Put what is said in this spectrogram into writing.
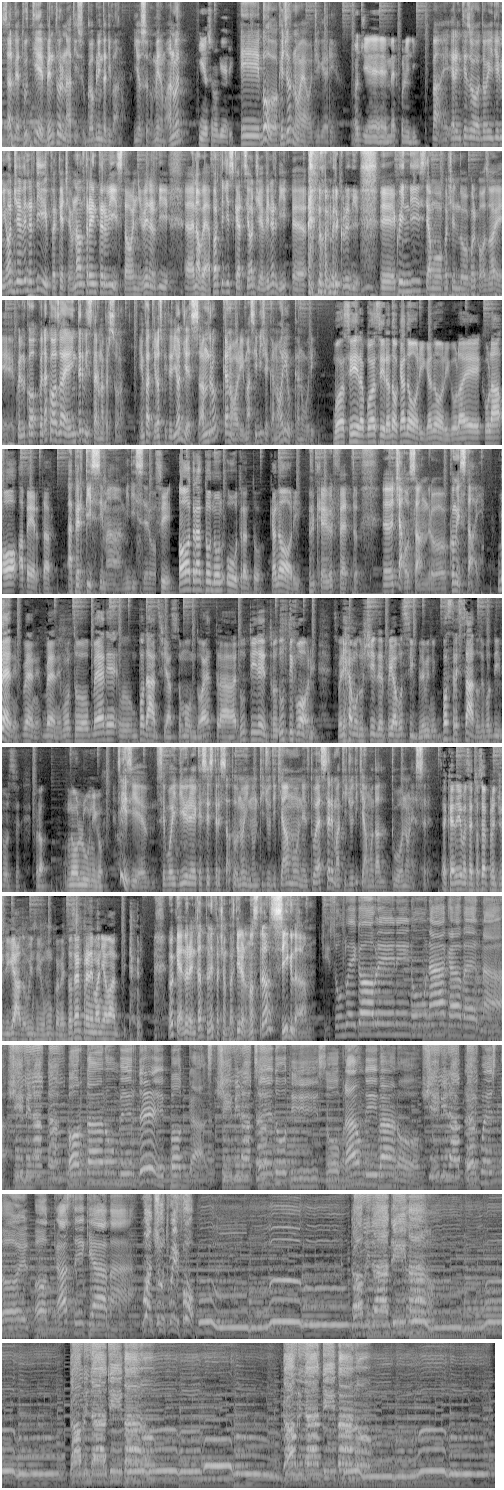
Salve a tutti e bentornati su Goblin da Divano. Io sono Meno Manuel. Io sono Gary. E boh, che giorno è oggi, Gary? Oggi è mercoledì. Ma era inteso, dovevi dirmi oggi è venerdì perché c'è un'altra intervista ogni venerdì. Eh, no, beh, a parte gli scherzi, oggi è venerdì, eh, no, è mercoledì. E quindi stiamo facendo qualcosa e quel co- quella cosa è intervistare una persona. E infatti l'ospite di oggi è Sandro Canori, ma si dice Canori o Canori? Buonasera, buonasera. No, Canori, Canori, con la, e, con la O aperta. Apertissima, mi dissero. Sì, Otranto, non Otranto. Canori. Ok, perfetto. Eh, ciao Sandro, come stai? Bene, bene, bene, molto bene. Un po' d'ansia a sto mondo, eh? Tra tutti dentro, tutti fuori. Speriamo di uscire il prima possibile, quindi un po' stressato si può dire forse, però non l'unico. Sì, sì, eh, se vuoi dire che sei stressato, noi non ti giudichiamo nel tuo essere, ma ti giudichiamo dal tuo non essere. Che io mi sento sempre giudicato, quindi comunque metto sempre le mani avanti. ok, allora intanto noi facciamo partire la nostra sigla. Ci sono due goblin in una caverna. Portano un verde podcast. Seduti sopra un divano. Per questo il podcast si chiama One, two, three, four. Goblin da divano Goblin da divano Goblin da divano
